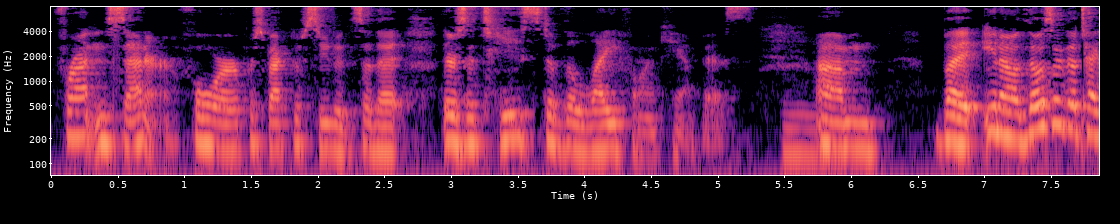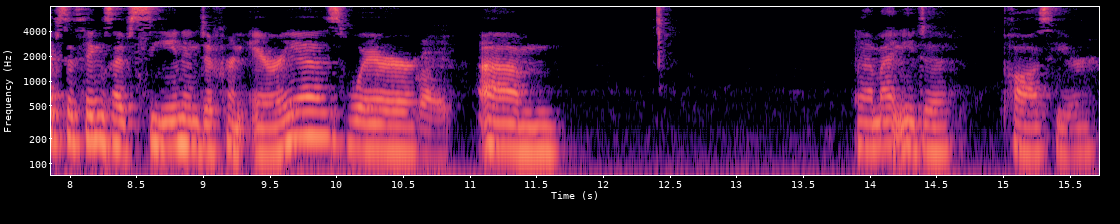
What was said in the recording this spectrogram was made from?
front and center for prospective students so that there's a taste of the life on campus. Mm. Um, but you know, those are the types of things I've seen in different areas where right. Um, I might need to pause here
